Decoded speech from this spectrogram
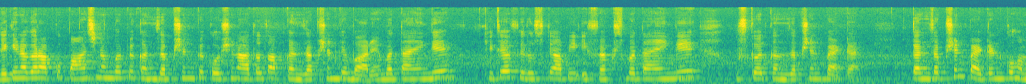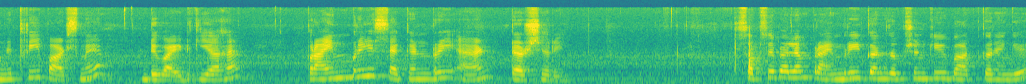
लेकिन अगर आपको पाँच नंबर पे कंजप्शन पे क्वेश्चन आता तो आप कंजप्शन के बारे में बताएँगे, ठीक है? फिर उसके आप ये इफ़ेक्ट्स बताएँगे, उसके बाद कंजप्शन पैटर्न कंजप्शन पैटर्न को हमने थ्री पार्ट्स में डिवाइड किया है प्राइमरी सेकेंडरी एंड टर्शरी सबसे पहले हम प्राइमरी कंजप्शन की बात करेंगे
